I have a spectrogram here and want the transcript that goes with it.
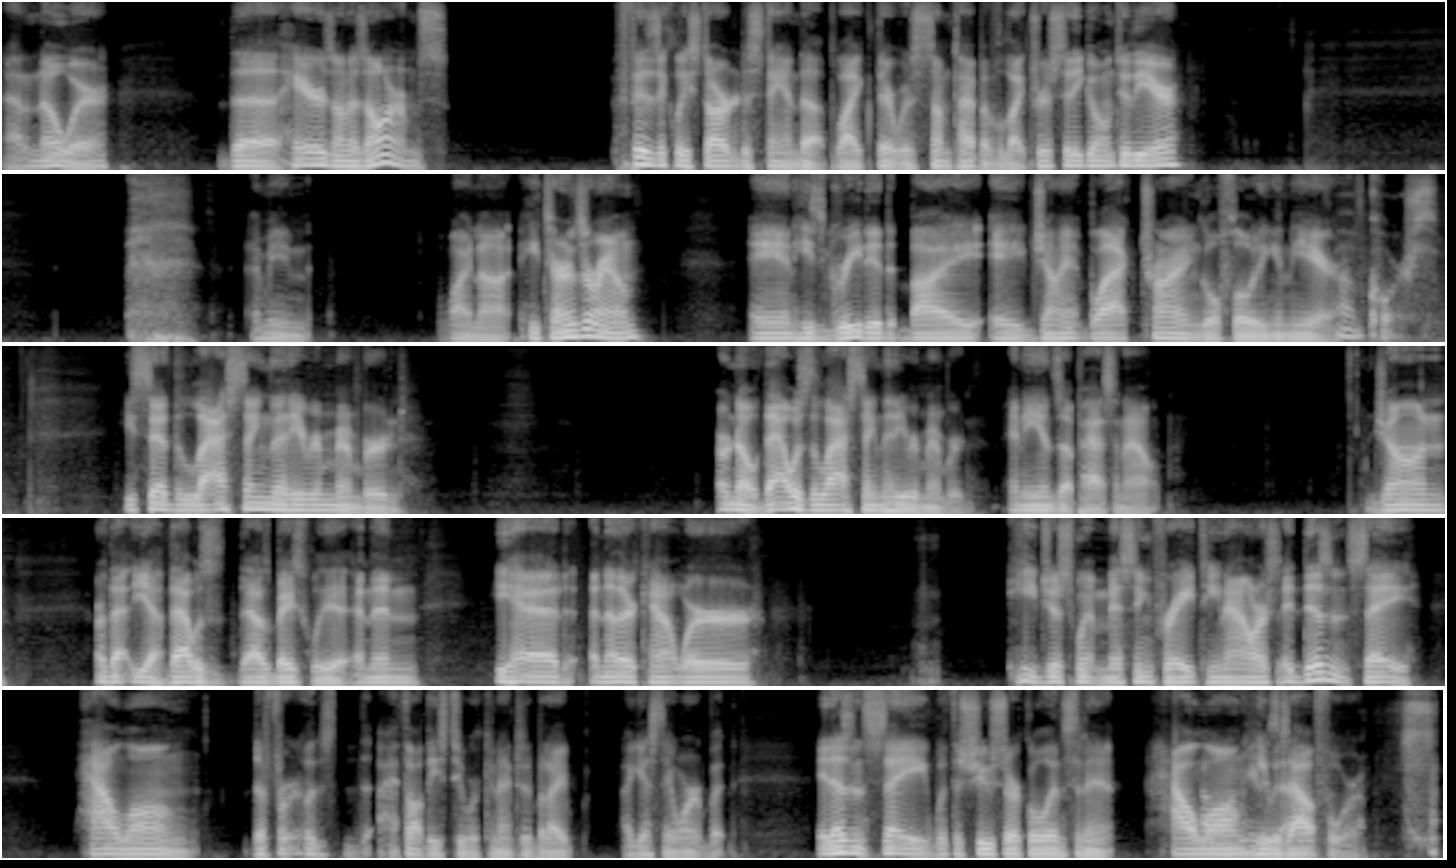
out of nowhere, the hairs on his arms physically started to stand up like there was some type of electricity going through the air. I mean, why not? He turns around and he's greeted by a giant black triangle floating in the air. Of course. He said the last thing that he remembered, or no, that was the last thing that he remembered, and he ends up passing out. John, or that, yeah, that was that was basically it. And then he had another account where he just went missing for 18 hours. It doesn't say how long the first. I thought these two were connected, but I I guess they weren't. But it doesn't say with the shoe circle incident how, long, he, was, out, for.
